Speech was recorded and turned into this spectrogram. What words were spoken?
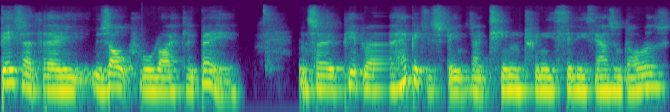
better the result will likely be. And so people are happy to spend you know 10 20 30 thousand dollars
